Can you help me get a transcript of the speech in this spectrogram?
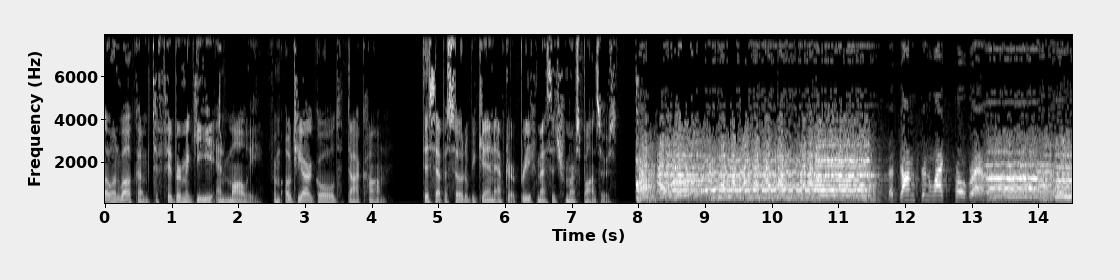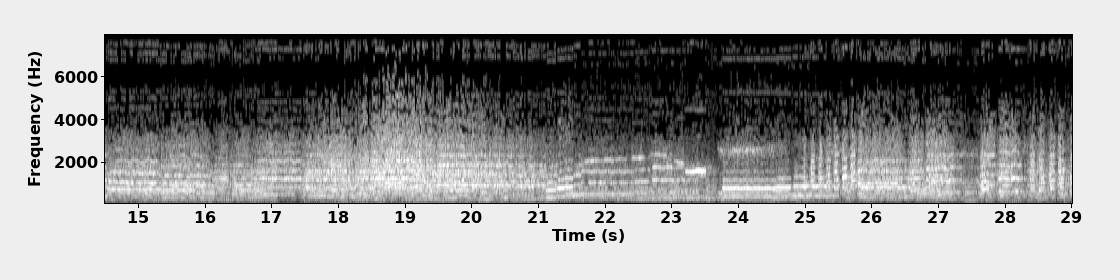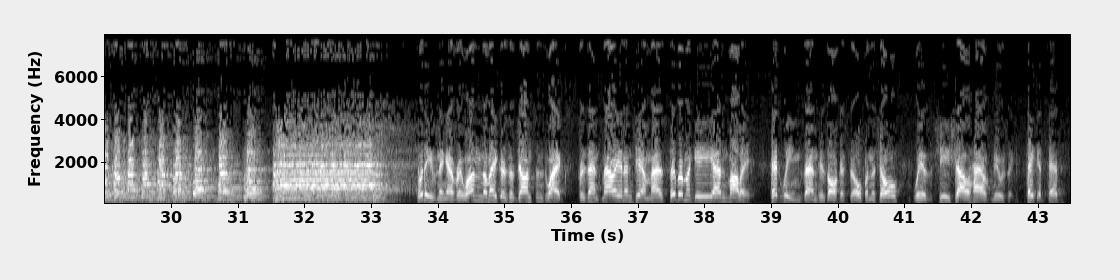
Hello and welcome to Fibber McGee and Molly from OTRGold.com. This episode will begin after a brief message from our sponsors. The Johnson Wax Program. Good evening, everyone. The makers of Johnson's Wax present Marion and Jim as Fibber McGee and Molly. Ted Weems and his orchestra open the show with She Shall Have Music. Take it, Ted.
